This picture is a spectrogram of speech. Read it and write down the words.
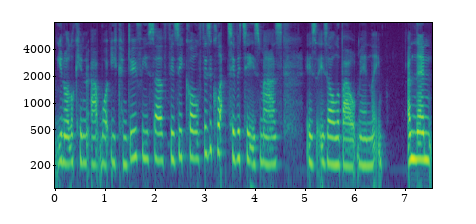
you know, looking at what you can do for yourself, physical, physical activities, Mars is, is all about mainly. And then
